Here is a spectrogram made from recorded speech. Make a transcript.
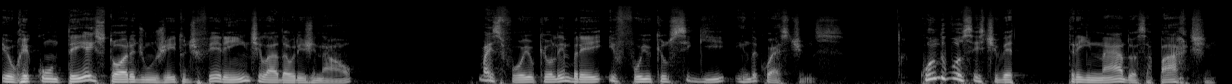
eu recontei a história de um jeito diferente lá da original, mas foi o que eu lembrei e foi o que eu segui in the questions. Quando você estiver treinado essa parte,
